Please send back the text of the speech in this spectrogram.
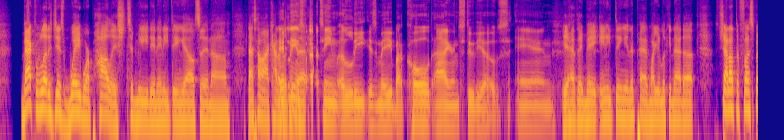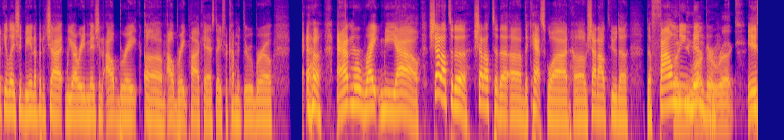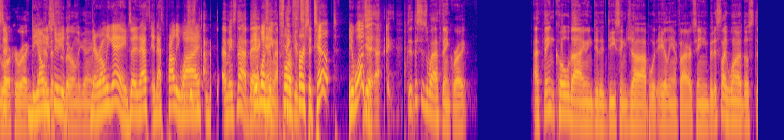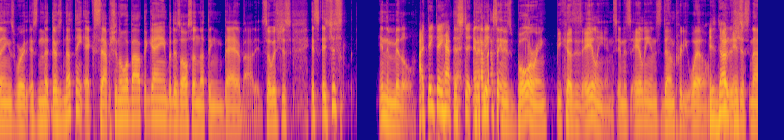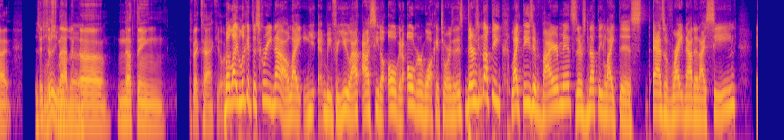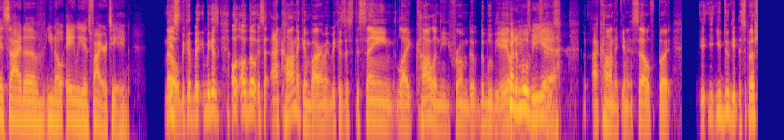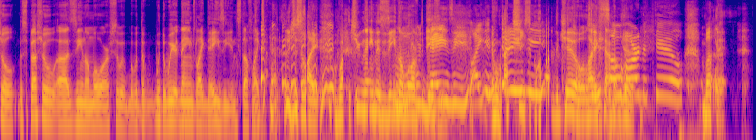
Back 4 Blood is just way more polished to me than anything else, and um, that's how I kind of look at that. Fireteam Elite is made by Cold Iron Studios, and yeah, have they made anything in the past? While you're looking that up, shout out to Fun Speculation being up in the chat. We already mentioned Outbreak, um, Outbreak podcast. Thanks for coming through, bro. Uh, Admiral Wright Meow. Shout out to the shout out to the um the Cat Squad. Uh, shout out to the the founding you member. Correct. Is you are correct. The only this studio. their only game. Their only games, and that's and that's probably why. I mean, it's not a bad. It wasn't game. for a first attempt. It wasn't. Yeah, I, this is what I think. Right. I think Cold Iron did a decent job with Alien Fireteam, but it's like one of those things where it's no, there's nothing exceptional about the game, but there's also nothing bad about it. So it's just it's it's just in the middle. I think they have to stick. And, I'm not saying it's boring because it's aliens and it's aliens done pretty well. It's done. But it's, it's just not. It's, It's, really just well not done. uh nothing spectacular. But like, look at the screen now. Like, you, I mean, for you, I, I see the ogre, the ogre walking towards it. It's, there's nothing like these environments. There's nothing like this as of right now that I've seen inside of you know Aliens Fireteam. No, because because although it's an iconic environment because it's the same like colony from the the movie Aliens. For the movie, yeah. iconic in itself, but. It, you you do get the special, the special uh, xenomorphs with, with the with the weird names like Daisy and stuff like that. It's just like, why did you name this xenomorph Daisy? Daisy, like it's why is she so hard to kill? Like She's so hard to kill. But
